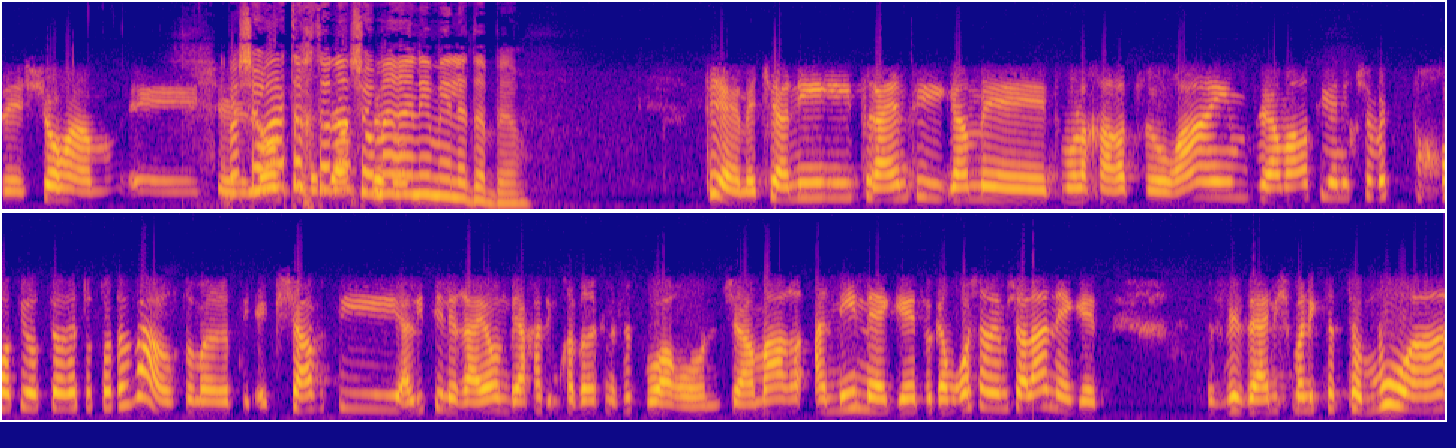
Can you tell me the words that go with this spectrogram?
בשוהם. אה, בשורה התחתונה שאומר אין עם מי לדבר. תראה, האמת שאני התראיינתי גם uh, אתמול אחר הצהריים, ואמרתי, אני חושבת פחות או יותר את אותו דבר. זאת אומרת, הקשבתי, עליתי לראיון ביחד עם חבר הכנסת בוארון, שאמר, אני נגד, וגם ראש הממשלה נגד. וזה היה נשמע לי קצת תמוה,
